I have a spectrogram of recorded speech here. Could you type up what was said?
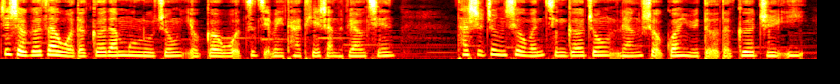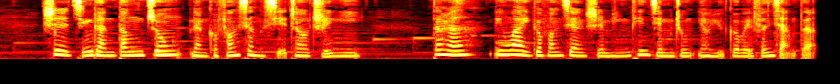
这首歌在我的歌单目录中有个我自己为它贴上的标签，它是郑秀文情歌中两首关于德的歌之一，是情感当中两个方向的写照之一。当然，另外一个方向是明天节目中要与各位分享的。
